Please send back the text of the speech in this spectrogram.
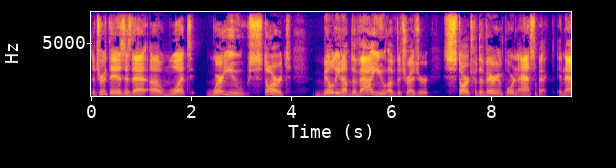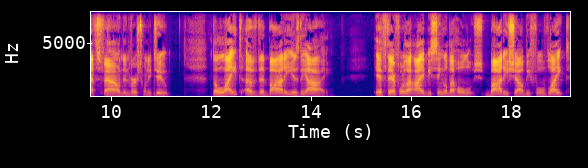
The truth is, is that uh, what where you start building up the value of the treasure starts with a very important aspect, and that's found in verse 22. The light of the body is the eye. If therefore thy eye be single, thy whole body shall be full of light.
